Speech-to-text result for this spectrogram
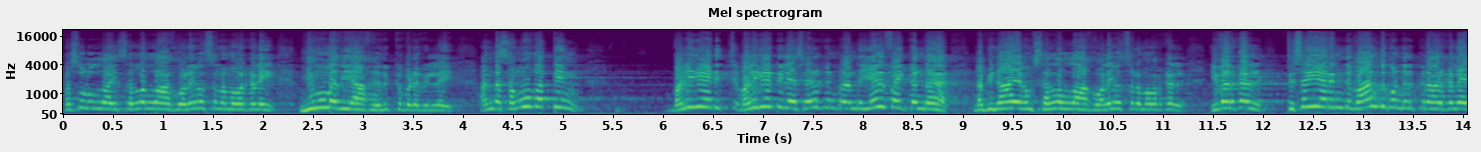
ரசூலுல்லாய் சல்லல்லாஹு அலைவசல்லம் அவர்களை நிம்மதியாக இருக்க விடவில்லை. அந்த சமூகத்தின் வழிகேடி வழிகேட்டிலே செல்கின்ற அந்த இயல்பை கண்ட நபிநாயகம் சல்லல்லாஹு அலைவசலம் அவர்கள் இவர்கள் திசையறிந்து வாழ்ந்து கொண்டிருக்கிறார்களே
